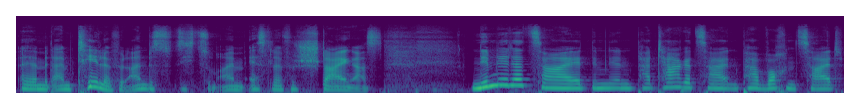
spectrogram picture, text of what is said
äh, mit einem Teelöffel an, bis du dich zu einem Esslöffel steigerst. Nimm dir der Zeit, nimm dir ein paar Tage Zeit, ein paar Wochen Zeit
